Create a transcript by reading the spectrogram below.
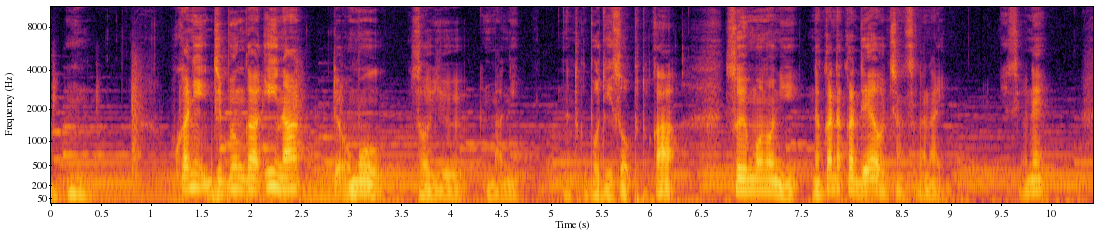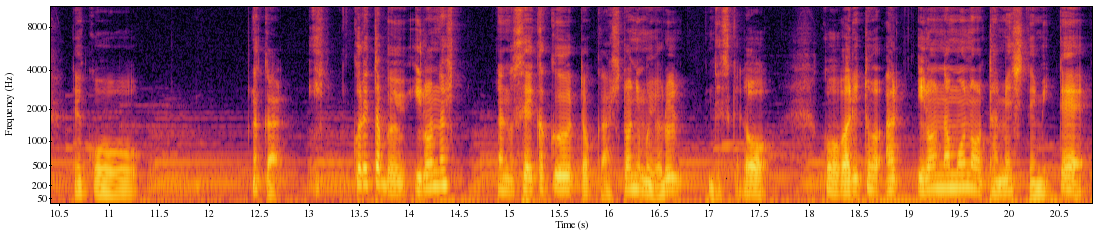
うん、他に自分がいいなって思うそういう、まあ、になんとかボディーソープとかそういうものになかなか出会うチャンスがないですよね。でこうなんかこれ多分いろんなあの性格とか人にもよるんですけどこう割とあいろんなものを試してみて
